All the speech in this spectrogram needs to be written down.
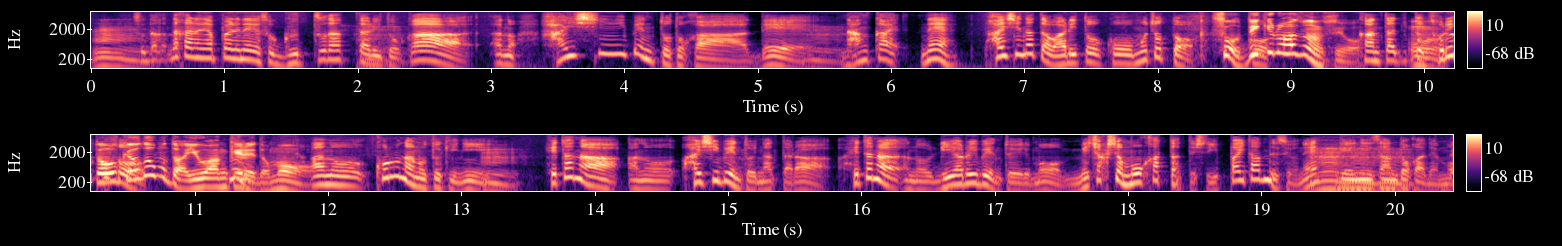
うん。そうだからだからやっぱりね、そうグッズだったりとか、あの配信イベントとかでうん。何回、ね、配信だったら割とこうもうちょっとそうできるはずなんですよ。簡単に、うん。それこそ東京ドームとは言わんけれども、あのコロナの時に、うん下手なあの配信イベントになったら、下手なあのリアルイベントよりもめちゃくちゃ儲かったって人いっぱいいたんですよね、うん。芸人さんとかでも。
